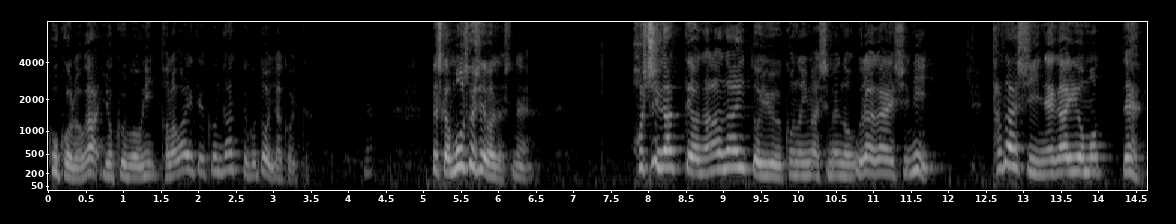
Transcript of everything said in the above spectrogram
心が欲望にとらわれていくんだということを訳は言ってる。ですからもう少し言えばですね欲しがってはならないというこの戒めの裏返しに正しい願いを持って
